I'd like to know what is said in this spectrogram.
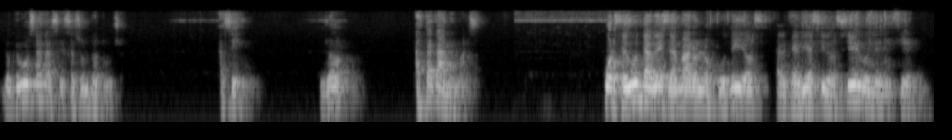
lo que vos hagas es asunto tuyo. Así. Yo, hasta acá nomás. Por segunda vez llamaron los judíos al que había sido ciego y le dijeron,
